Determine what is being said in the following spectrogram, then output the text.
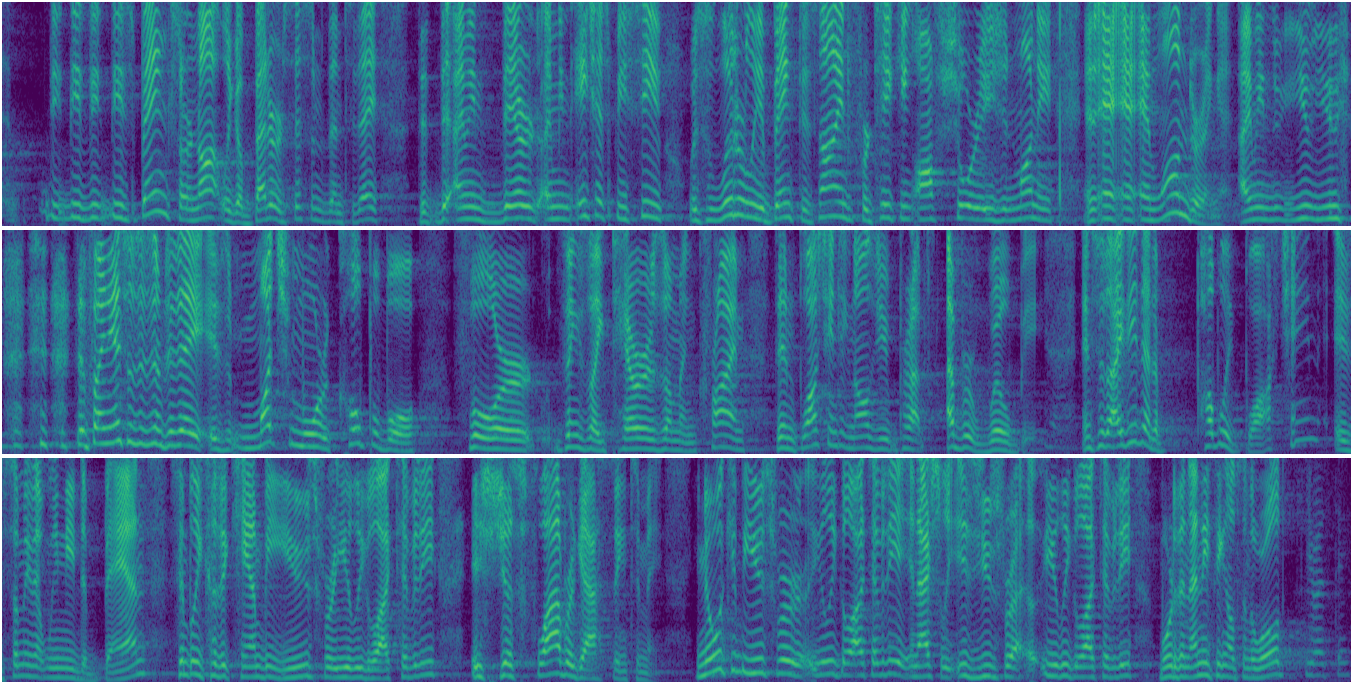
the, the, the, these banks are not like a better system than today. I mean, they're, I mean, HSBC was literally a bank designed for taking offshore Asian money and, and, and laundering it. I mean, you, you, the financial system today is much more culpable for things like terrorism and crime than blockchain technology perhaps ever will be. And so the idea that a public blockchain is something that we need to ban simply because it can be used for illegal activity is just flabbergasting to me. You know what can be used for illegal activity and actually is used for uh, illegal activity more than anything else in the world? USD.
